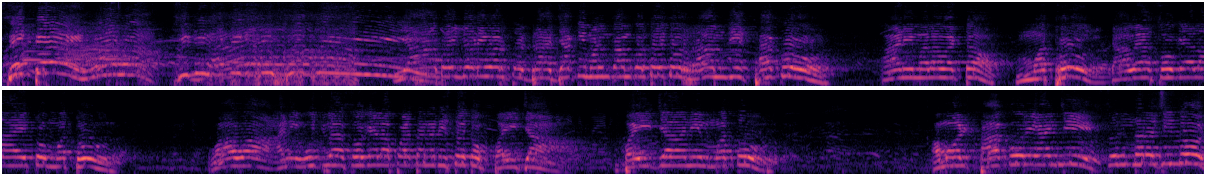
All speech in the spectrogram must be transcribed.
सेटे! वा वा शिटी घातली, गाडी सुटली. या बैलजोडीवर जाकी म्हणून काम करतोय तो रामजी ठाकूर. आणि मला वाटतं मथुर डाव्या सोग्याला आहे तो मथुर. वा वा आणि उजव्या सोग्याला पळताना दिसतोय तो बैजा. बैजा आणि मथुर. अमोल ठाकूर यांची सुंदर अशी जोड.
